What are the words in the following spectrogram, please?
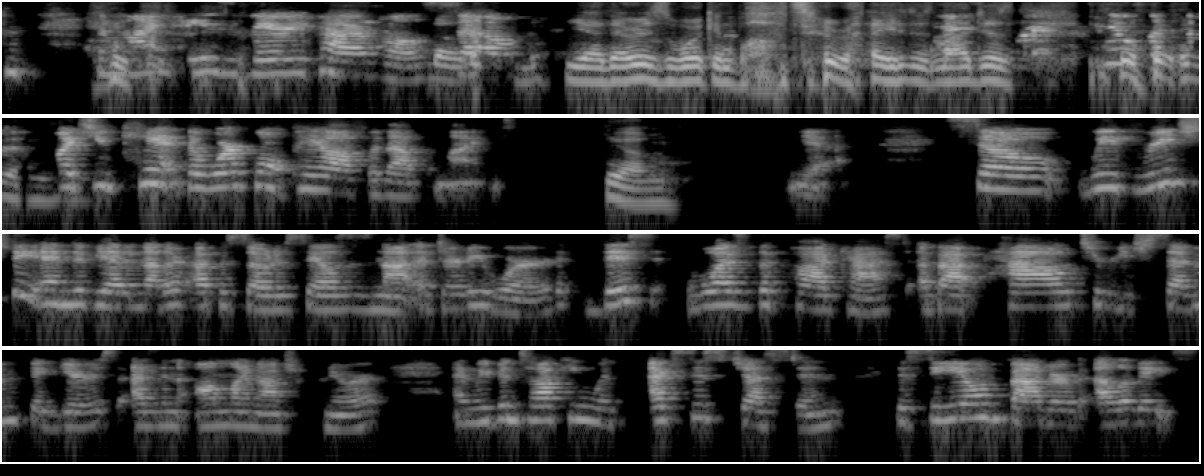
the mind is very powerful. So yeah, there is work involved too, right? It's not just. Too, but, but you can't. The work won't pay off without the mind. Yeah. Yeah. So we've reached the end of yet another episode of Sales is Not a Dirty Word. This was the podcast about how to reach seven figures as an online entrepreneur. And we've been talking with Extus Justin, the CEO and founder of Elevates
